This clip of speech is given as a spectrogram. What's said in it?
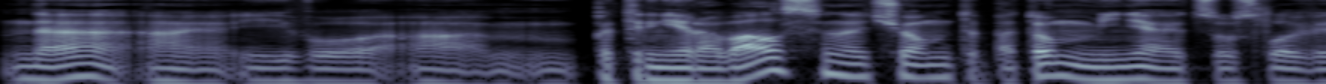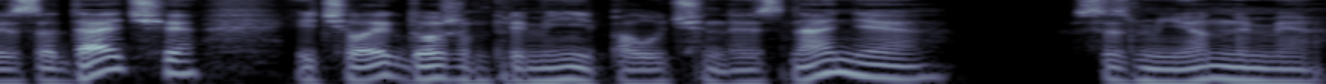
да, а, его а, потренировался на чем-то, потом меняются условия задачи, и человек должен применить полученные знания с измененными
